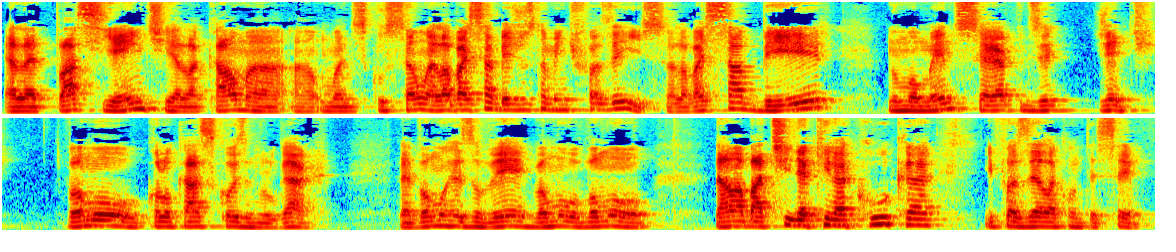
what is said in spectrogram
ela é paciente, ela calma uma discussão, ela vai saber justamente fazer isso. Ela vai saber, no momento certo, dizer: gente, vamos colocar as coisas no lugar, né? vamos resolver, vamos, vamos dar uma batida aqui na cuca e fazer ela acontecer.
